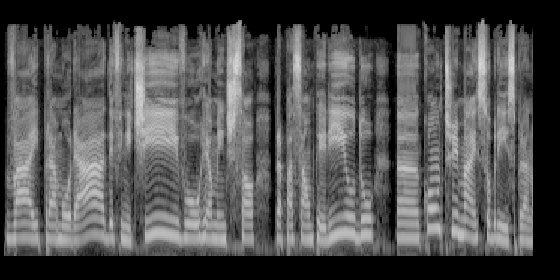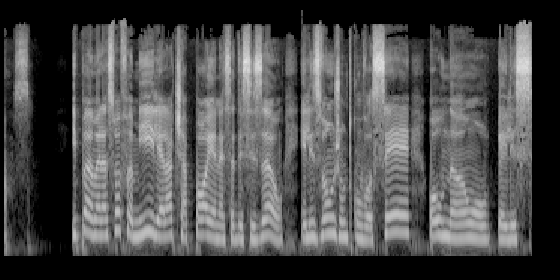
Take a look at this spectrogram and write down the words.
vai para morar definitivo ou realmente só para passar um período? Uh, conte mais sobre isso para nós. E Pamela, sua família, ela te apoia nessa decisão? Eles vão junto com você ou não? Ou eles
